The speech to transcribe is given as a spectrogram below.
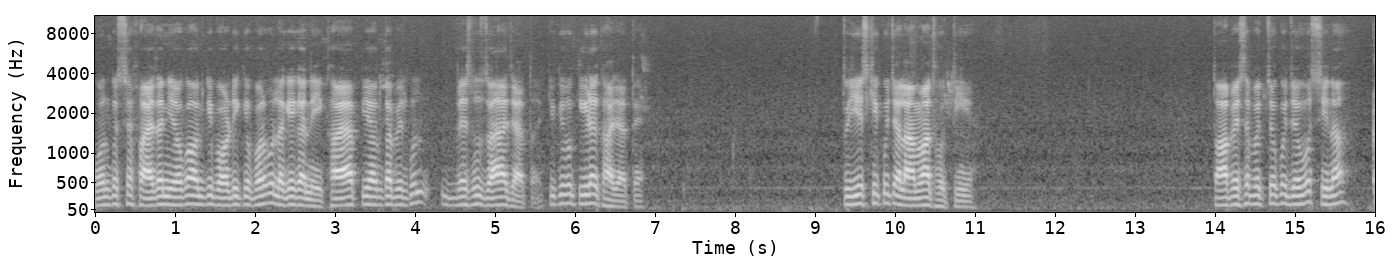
वो उनको इससे फ़ायदा नहीं होगा, उनकी बॉडी के ऊपर वो लगेगा नहीं। खाया पिया उनका बिल्कुल महसूस ज़ाया जाता है, क्योंकि वो कीड़े खा जाते हैं। तो ये इसकी कुछ अलामत होती हैं। तो आप ऐसे बच्चों को जो वो सीना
